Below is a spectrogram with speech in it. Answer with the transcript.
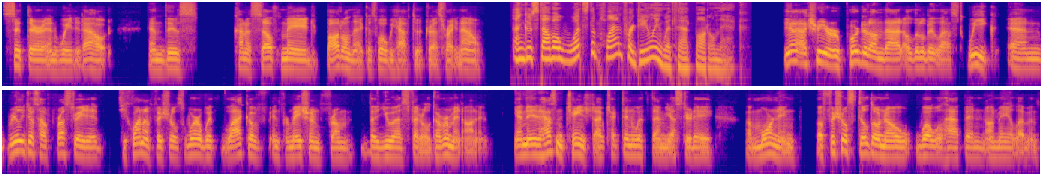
sit there and wait it out. And this kind of self-made bottleneck is what we have to address right now. And Gustavo, what's the plan for dealing with that bottleneck? Yeah, actually, I reported on that a little bit last week and really just how frustrated Tijuana officials were with lack of information from the US federal government on it. And it hasn't changed. I checked in with them yesterday uh, morning. Officials still don't know what will happen on May 11th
